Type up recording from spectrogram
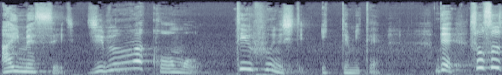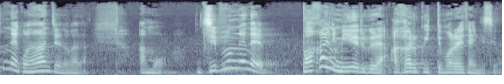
アイメッセージ。自分はこう思うっていうふうにして言ってみて。で、そうするとね、こうなんていうのかな。あ、もう自分がね、バカに見えるぐらい明るく言ってもらいたいんですよ。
